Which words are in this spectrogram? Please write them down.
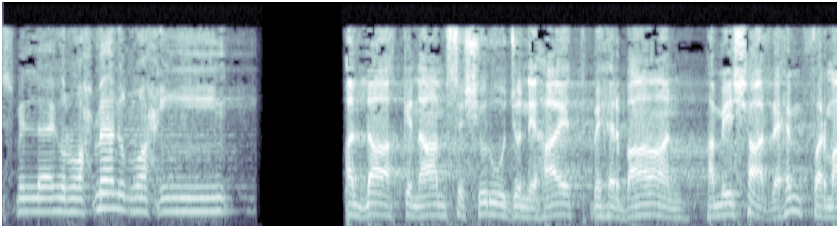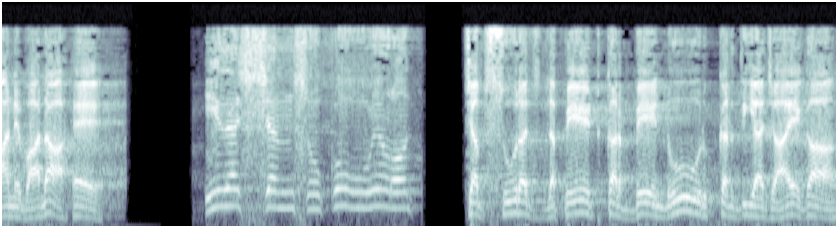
بسم اللہ الرحمن الرحیم۔ اللہ کے نام سے شروع جو نہایت مہربان ہمیشہ رحم فرمانے والا ہے۔ اذا الشمس كورت۔ جب سورج لپیٹ کر بے نور کر دیا جائے گا۔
